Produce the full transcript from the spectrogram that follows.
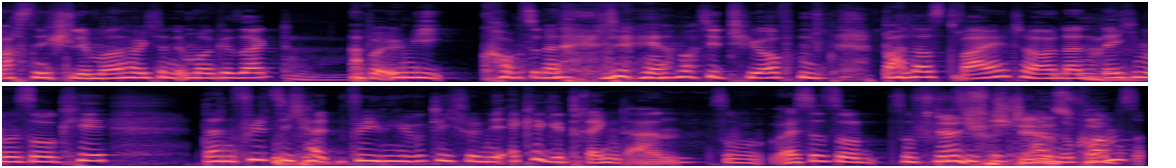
mach's nicht schlimmer, habe ich dann immer gesagt. Mhm. Aber irgendwie kommst du dann hinterher, machst die Tür auf und ballerst weiter und dann Mhm. denke ich mir so, okay, dann fühlt sich halt, fühle ich mich wirklich so in die Ecke gedrängt an. So, weißt du, so, so fühlt Ja, ich sich an. das Du voll. kommst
